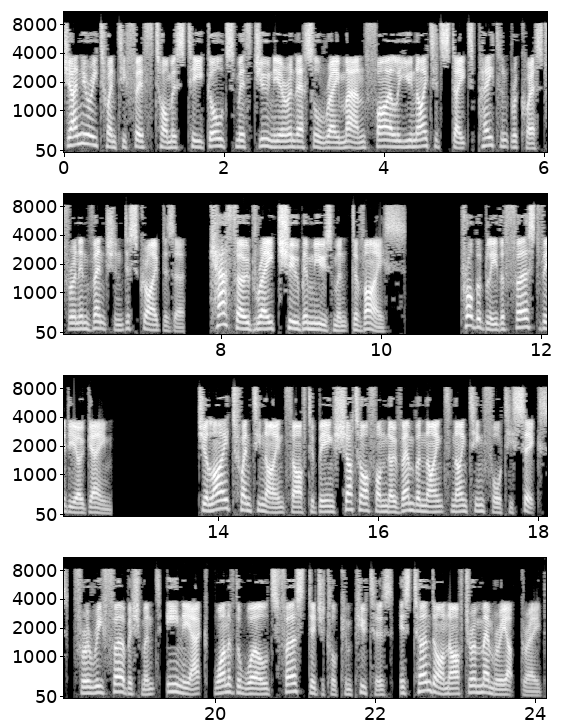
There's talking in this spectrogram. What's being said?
January 25 – Thomas T. Goldsmith Jr. and Cecil Ray Mann file a United States patent request for an invention described as a cathode ray tube amusement device, probably the first video game. July 29 – After being shut off on November 9, 1946, for a refurbishment, ENIAC, one of the world's first digital computers, is turned on after a memory upgrade.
